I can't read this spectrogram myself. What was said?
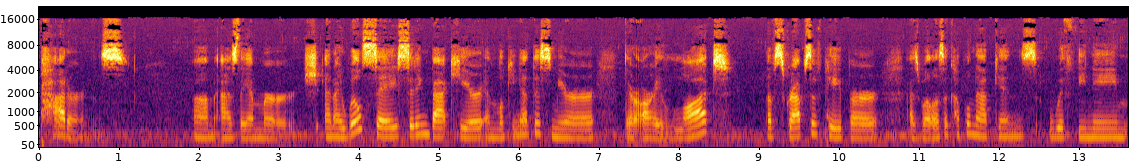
patterns um, as they emerge. And I will say, sitting back here and looking at this mirror, there are a lot of scraps of paper as well as a couple napkins with the name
